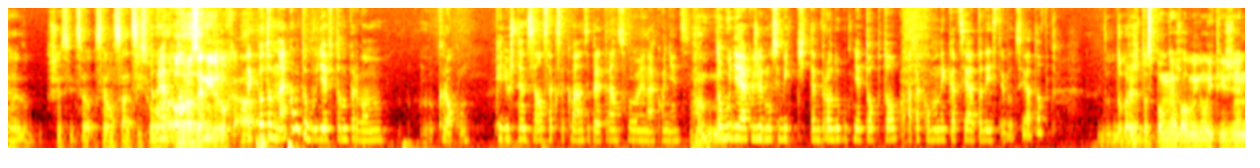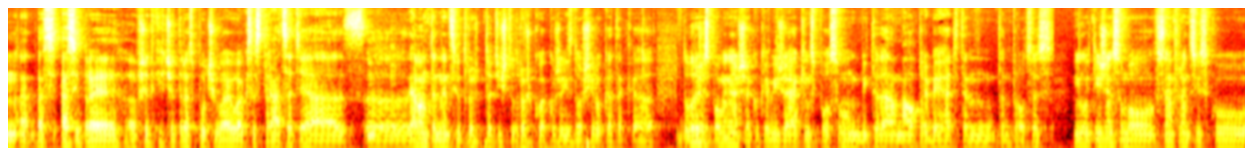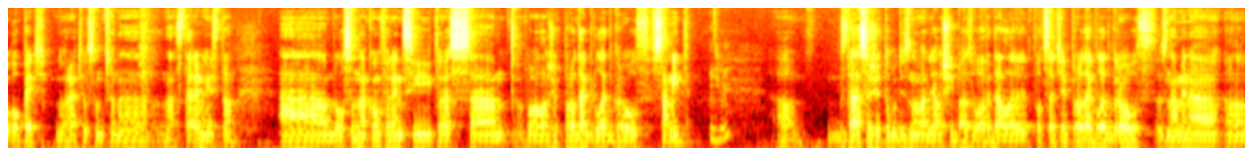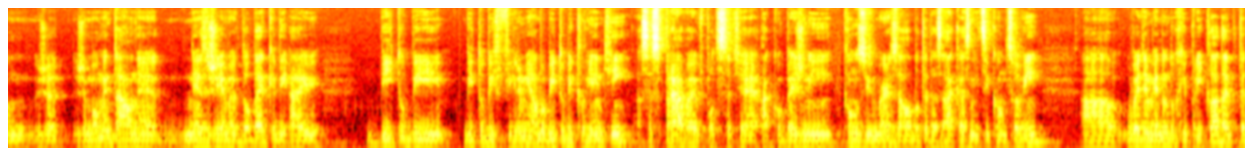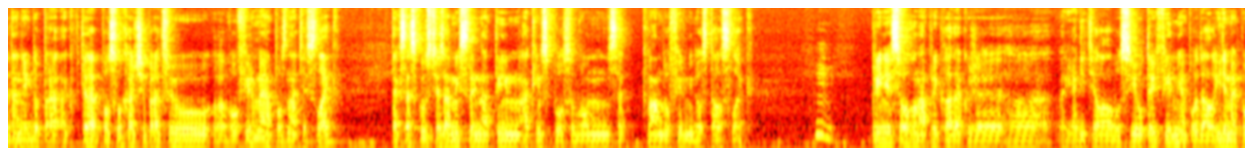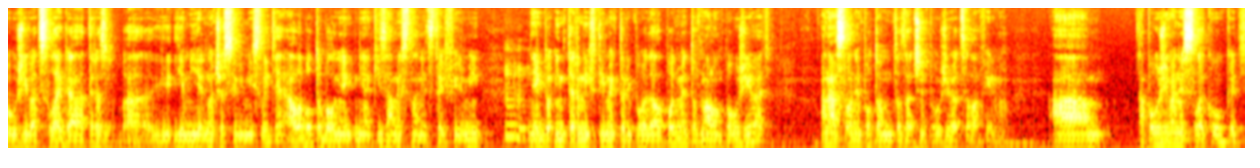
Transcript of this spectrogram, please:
všetci salesáci sú Dobre, potom, ohrozený druh. A... Tak potom na kom to bude v tom prvom kroku? keď už ten sales sa kvázi pretransformuje nakoniec. To bude ako, že musí byť ten produkt úplne top top a tá komunikácia a tá distribúcia top? Dobre, že to spomínaš, lebo minulý týždeň asi, asi pre všetkých, čo teraz počúvajú, ak sa strácate a mm-hmm. ja mám tendenciu troš, totiž to trošku akože ísť do široka, tak e, dobre, že spomínaš ako keby, že akým spôsobom by teda mal prebiehať ten, ten proces. Minulý týždeň som bol v San Francisku opäť, vrátil som sa na, na staré miesto a bol som na konferencii, ktorá sa volala, že Product Led Growth Summit. Mm-hmm. Zdá sa, že to bude znova ďalší buzzword, ale v podstate product led growth znamená, um, že, že momentálne dnes žijeme v dobe, kedy aj B2B, B2B firmy alebo B2B klienti sa správajú v podstate ako bežní consumers alebo teda zákazníci koncoví. A uvedem jednoduchý príklad, ak teda, niekto, ak teda poslucháči pracujú uh, vo firme a poznáte Slack, tak sa skúste zamyslieť nad tým, akým spôsobom sa k vám do firmy dostal Slack. Hmm. Priniesol ho napríklad akože uh, riaditeľ alebo CEO tej firmy a povedal, ideme používať Slack a teraz uh, je mi jedno, čo si vymyslíte. Alebo to bol nejaký zamestnanec tej firmy, hmm. niekto interný v týme, ktorý povedal, poďme to v malom používať a následne potom to začne používať celá firma. A, a používanie Slacku, keď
